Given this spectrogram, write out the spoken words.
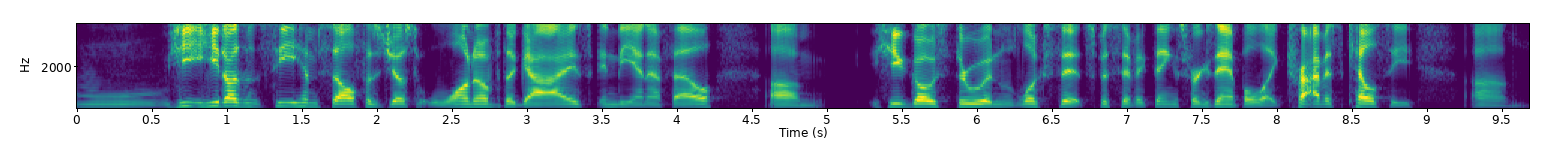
he he doesn't see himself as just one of the guys in the NFL. Um, he goes through and looks at specific things. For example, like Travis Kelce. Um,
